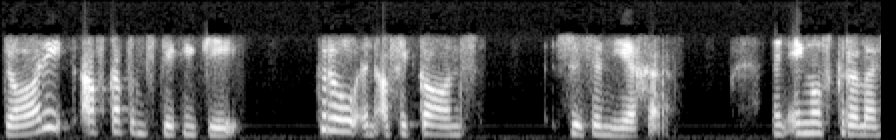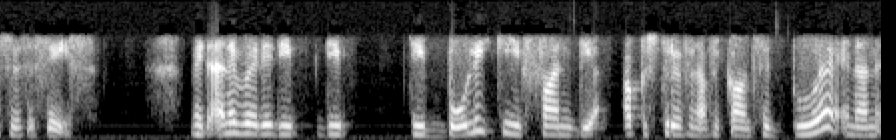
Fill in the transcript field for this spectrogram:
Daardie afkappingstekentjie krul in Afrikaans soos 'n 9. In Engels krul hy soos 'n 6. Met ander woorde die die die bolletjie van die apostroof in Afrikaans sit bo en dan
